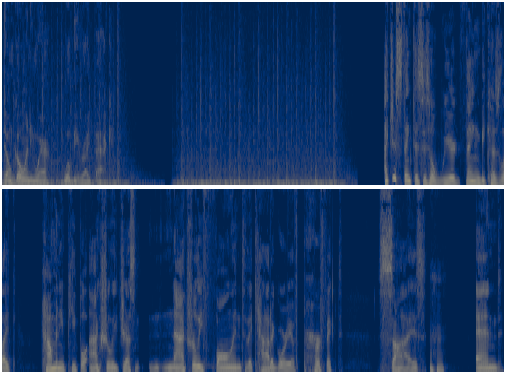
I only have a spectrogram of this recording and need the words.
Don't go anywhere. We'll be right back. I just think this is a weird thing because like how many people actually just naturally fall into the category of perfect size mm-hmm. and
